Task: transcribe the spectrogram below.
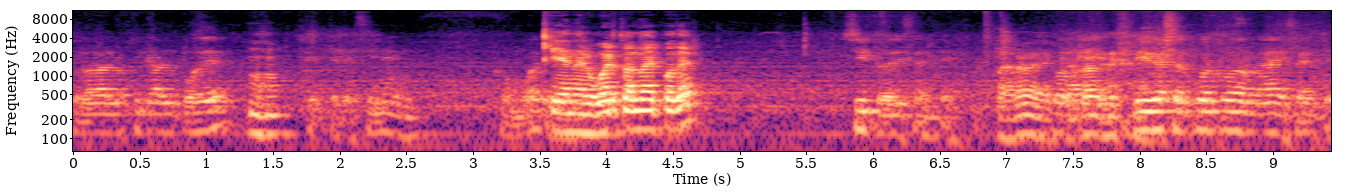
toda la lógica del poder Ujú. que te definen como eres. ¿Y en el huerto no hay poder? Sí, todo es diferente. Claro, eh, Porque claro. que sí. vives el cuerpo de manera diferente,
